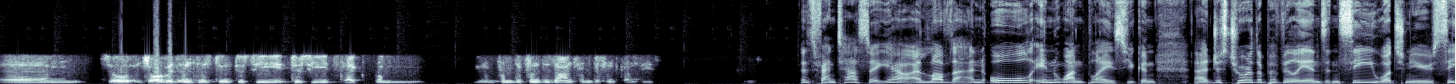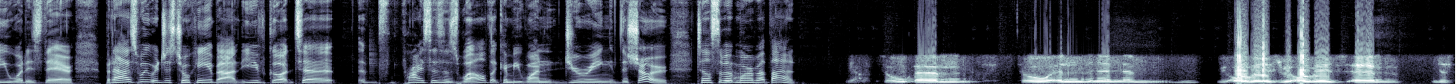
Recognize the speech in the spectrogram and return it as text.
Um, so it's always interesting to see to see it's like from you know from different designs from different countries. It's fantastic. Yeah, I love that. And all in one place. You can uh, just tour the pavilions and see what's new, see what is there. But as we were just talking about, you've got uh, uh, prizes as well that can be won during the show. Tell us a bit more about that. Yeah. So um, so and um, we always we always um, just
